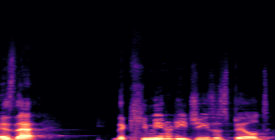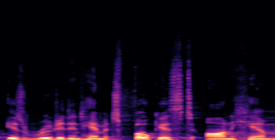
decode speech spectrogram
is that the community Jesus builds is rooted in him. It's focused on him.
